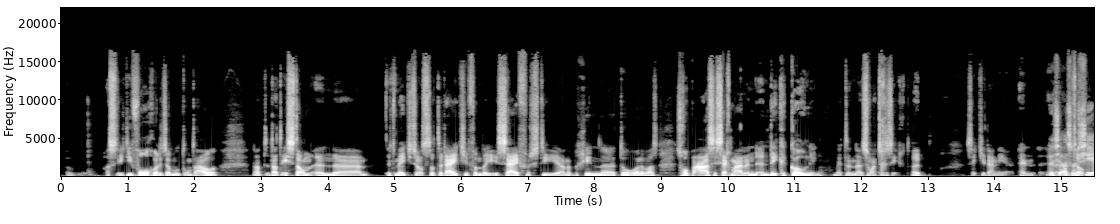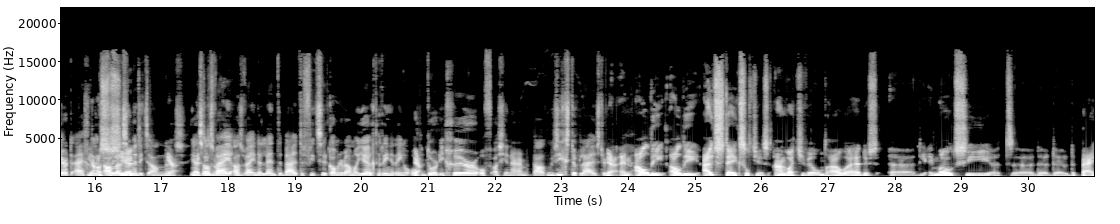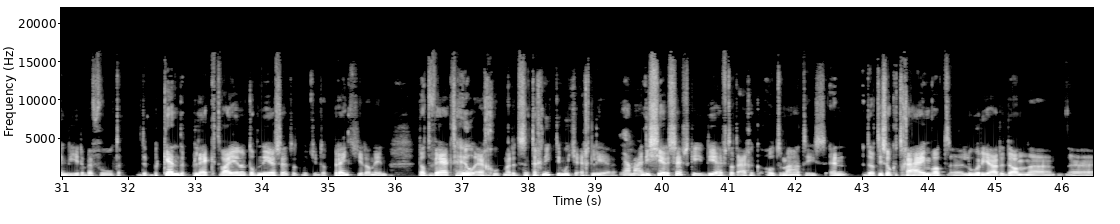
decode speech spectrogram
als je die volgorde zou moeten onthouden. Dat, dat is dan een... het een beetje zoals dat rijtje van die cijfers die aan het begin te horen was. Schoppen aas is zeg maar een, een dikke koning met een zwart gezicht. Hup. Zet je daar neer. En, Dus je eh, zo- associeert eigenlijk je associeert- alles met iets anders. ja, zoals wij, als wij in de lente buiten fietsen, komen er weer allemaal jeugdherinneringen op Ja. door die geur. Of als je naar een bepaald muziekstuk luistert. Ja, en al die, al die uitsteekseltjes aan wat je wil onthouden. Hè, dus eh, die emotie, het, eh, de, de, de pijn die je erbij voelt. De, de bekende plek waar je het op neerzet. Dat, moet je, dat prent je dan in. Dat werkt heel erg goed. Maar dat is een techniek die moet je echt leren. Ja, maar En die Shereshevsky die heeft dat eigenlijk automatisch. En dat is ook het geheim wat eh Luria er dan eh,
